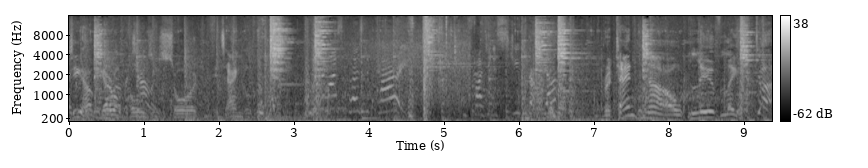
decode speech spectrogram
see how Geralt holds his sword? It's angled. How am I supposed to parry? I'm fighting a stupid dummy. Pretend now, live later.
